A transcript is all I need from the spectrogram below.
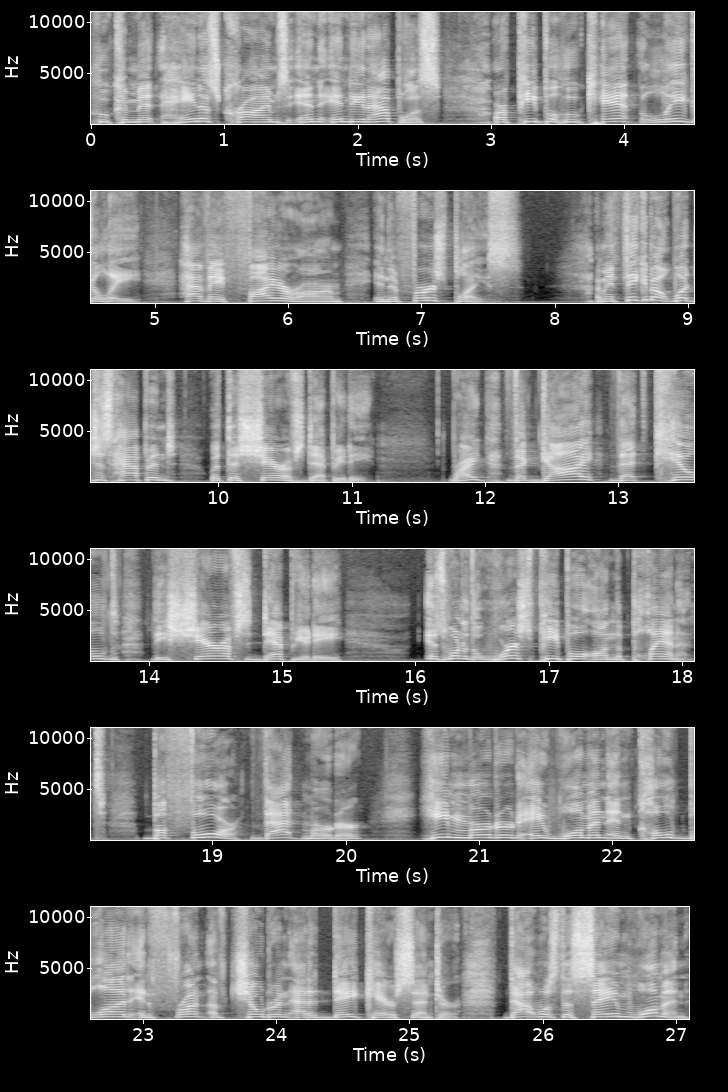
who commit heinous crimes in Indianapolis are people who can't legally have a firearm in the first place. I mean, think about what just happened with the sheriff's deputy, right? The guy that killed the sheriff's deputy is one of the worst people on the planet. Before that murder, he murdered a woman in cold blood in front of children at a daycare center. That was the same woman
